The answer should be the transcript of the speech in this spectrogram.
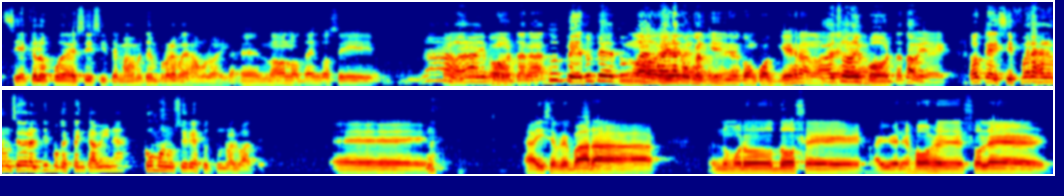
Si es que lo puedes decir, si te vas a meter un problema, dejámoslo ahí. Eh, no, no tengo, sí. No, no, importa nada. Tú, tú, tú, no, bailar con cualquiera. Con cualquiera, no. Ah, eso no importa, está bien. Ok, si fueras el anunciador del tipo que está en cabina, ¿cómo anunciarías tu turno al bate? Eh, ahí se prepara el número 12, ahí viene Jorge Soler.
